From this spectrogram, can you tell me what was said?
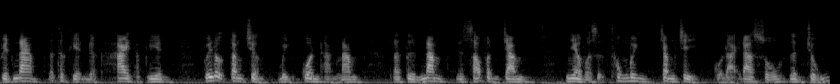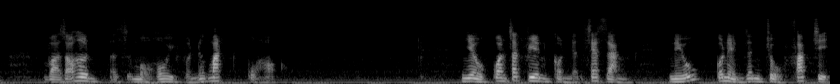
Việt Nam đã thực hiện được hai thập niên với độ tăng trưởng bình quân hàng năm là từ 5 đến 6% nhờ vào sự thông minh chăm chỉ của đại đa số dân chúng và rõ hơn là sự mồ hôi và nước mắt của họ. Nhiều quan sát viên còn nhận xét rằng nếu có nền dân chủ pháp trị,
